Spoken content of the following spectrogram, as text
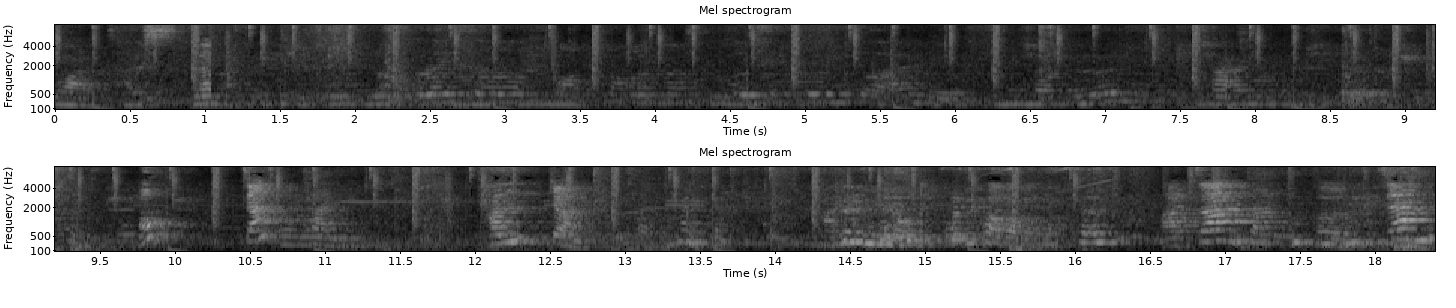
좋아요. 잘했어. 어? 짠? 단. 단? 짠. 아니요. 어디 봐봐. 아, 짠. 짠.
